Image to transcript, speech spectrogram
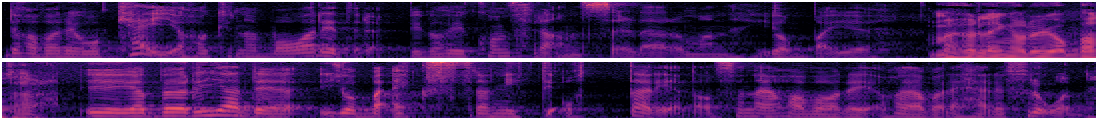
det har varit okej. Okay. Jag har kunnat vara där uppe. Vi har ju konferenser där och man jobbar ju. Men hur länge har du jobbat här? Eh, jag började jobba extra 98 redan. Sen har jag varit, har jag varit härifrån i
